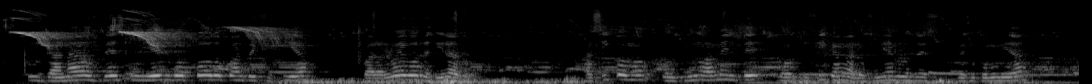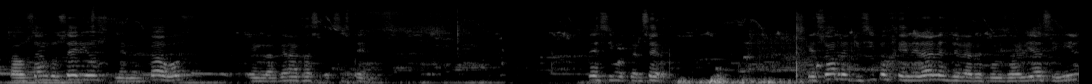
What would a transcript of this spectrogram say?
sus ganados destruyendo todo cuanto existía para luego retirarlos, así como continuamente mortifican a los miembros de su, comunidad, causando serios menoscabos en las granjas existentes. Décimo tercero, que son requisitos generales de la responsabilidad civil,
